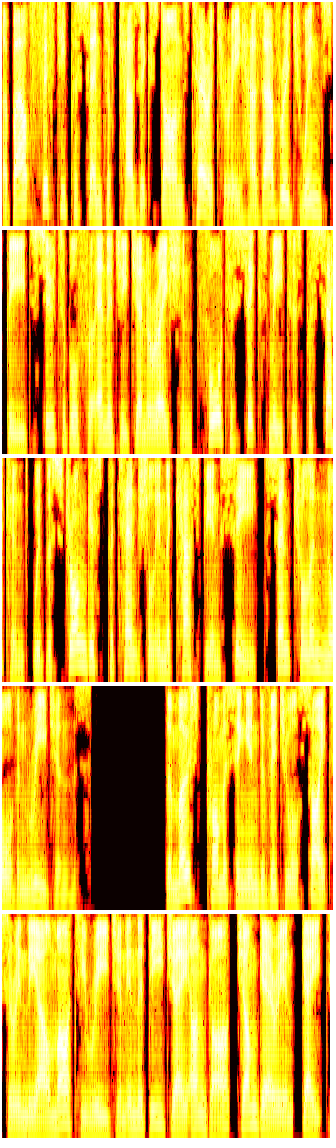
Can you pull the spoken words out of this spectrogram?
About 50% of Kazakhstan's territory has average wind speeds suitable for energy generation 4 to 6 meters per second with the strongest potential in the Caspian Sea, central and northern regions. The most promising individual sites are in the Almaty region in the DJ Ungar Jungarian, Gates,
